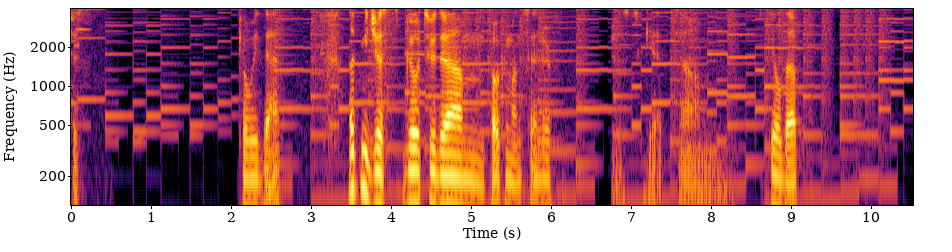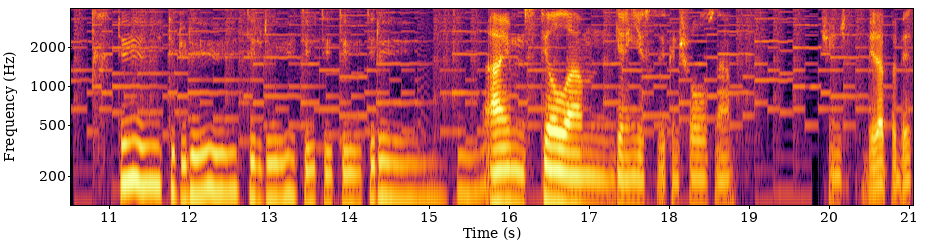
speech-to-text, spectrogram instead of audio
just go with that. Let me just go to the um, Pokemon Center just to get um, healed up. I'm still um, getting used to the controls now. Change it up a bit.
